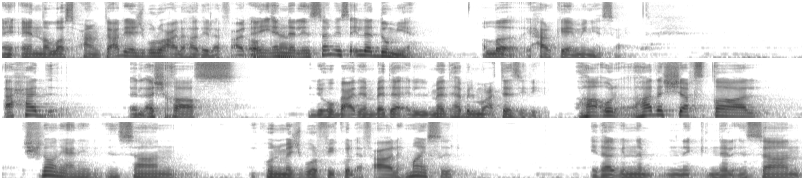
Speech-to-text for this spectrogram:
أي إن الله سبحانه وتعالى يجبره على هذه الأفعال. أوكي. اي إن الإنسان ليس إلا دمية. الله يحركه يمين يسار. أحد الأشخاص اللي هو بعدين بدأ المذهب المعتزلي. هذا الشخص قال شلون يعني الإنسان يكون مجبور في كل أفعاله ما يصير. إذا قلنا إن الإنسان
